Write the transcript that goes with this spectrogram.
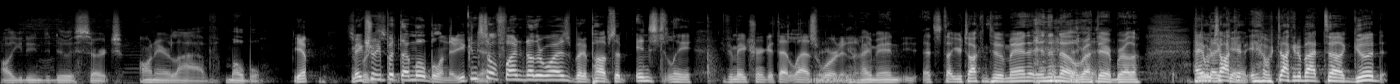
All you need to do is search On Air Live mobile. Yep. Make sure you put that mobile in there. You can still find it otherwise, but it pops up instantly if you make sure and get that last word in there. Hey man, that's you're talking to a man in the know right there, brother. Hey, we're I talking. can. Yeah, we're talking about uh, good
